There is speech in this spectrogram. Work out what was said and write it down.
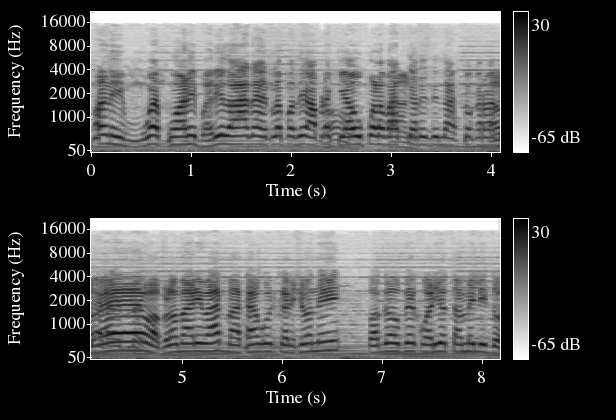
પણ મુએ પાણી ભરી લાયા હતા એટલે પછી આપણે કેવું પડે વાત કરી હતી નાસ્તો કરવા હવે વભળો મારી વાત માથાકૂટ કરશો નહીં. પગ ઉપર કોળિયો તમે લીધો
